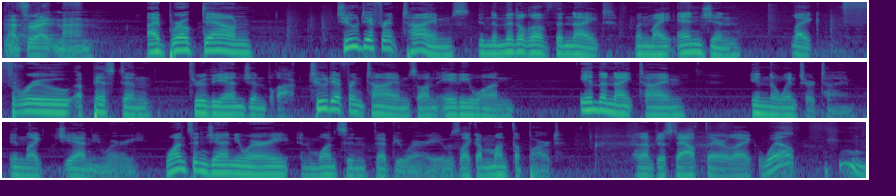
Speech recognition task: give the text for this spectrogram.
That's right, man. I broke down two different times in the middle of the night when my engine like threw a piston through the engine block. Two different times on 81 in the nighttime in the winter time in like January. Once in January and once in February. It was like a month apart. And I'm just out there like, well, hmm,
